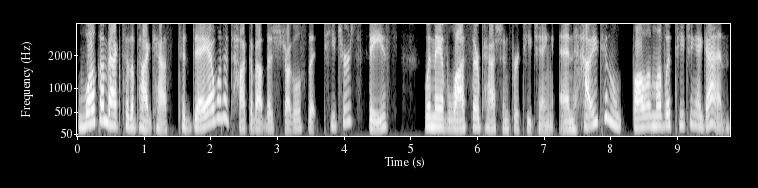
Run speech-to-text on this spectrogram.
Welcome back to the podcast. Today, I want to talk about the struggles that teachers face when they have lost their passion for teaching and how you can fall in love with teaching again.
